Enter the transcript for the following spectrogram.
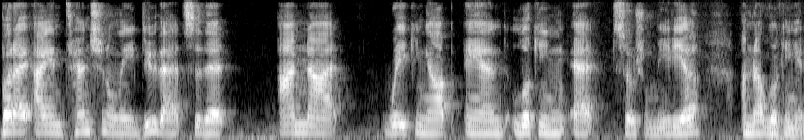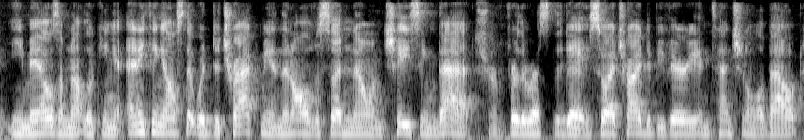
but I, I intentionally do that so that I'm not waking up and looking at social media I'm not looking at emails. I'm not looking at anything else that would detract me. And then all of a sudden now I'm chasing that sure. for the rest of the day. So I tried to be very intentional about,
